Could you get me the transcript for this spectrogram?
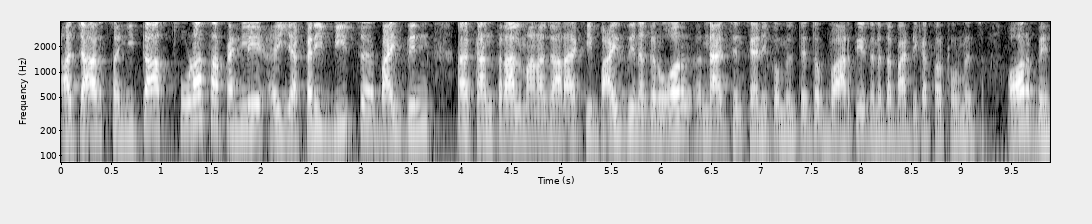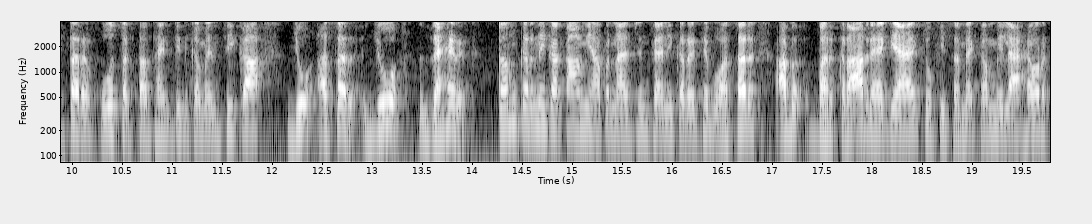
आचार संहिता थोड़ा सा पहले या करीब 20-22 दिन का अंतराल माना जा रहा है कि 22 दिन अगर और नायब सिंह सैनी को मिलते तो भारतीय जनता पार्टी का परफॉर्मेंस और बेहतर हो सकता था। एंटी इनकमेंसी का जो असर, जो जहर कम करने का काम यहाँ पर नायब सिंह सैनी कर रहे थे। वो असर अब बरकरार रह गया है क्योंकि समय कम मिला है और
